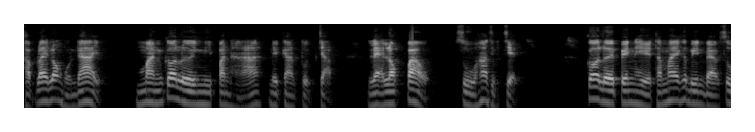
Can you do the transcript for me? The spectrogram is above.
ขับไล่ล่องหนได้ มันก็เลยมีปัญหาในการตรวจจับ และล็อกเป้าซู57 ก็เลยเป็นเหตุทำให้เครื่องบินแบบซู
